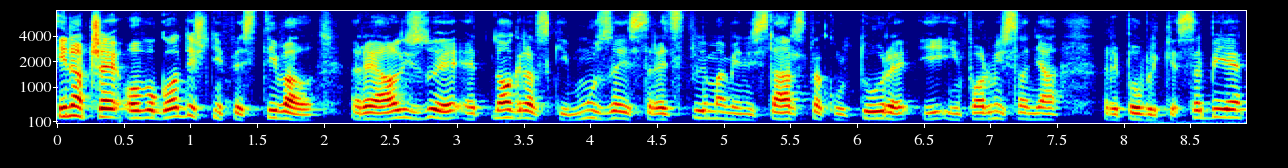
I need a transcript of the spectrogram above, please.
Inače, ovogodišnji festival realizuje Etnografski muzej sredstvima Ministarstva kulture i informisanja Republike Srbije,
